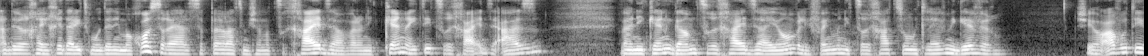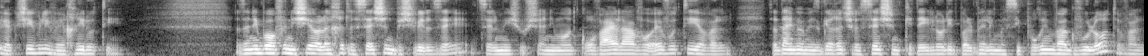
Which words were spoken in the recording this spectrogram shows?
והדרך היחידה להתמודד עם החוסר היה לספר לעצמי שאני לא צריכה את זה, אבל אני כן הייתי צריכה את זה אז, ואני כן גם צריכה את זה היום, ולפעמים אני צריכה תשומת לב מגבר, שיאהב אותי ויקשיב לי ויכיל אותי. אז אני באופן אישי הולכת לסשן בשביל זה, אצל מישהו שאני מאוד קרובה אליו, אוהב אותי, אבל זה עדיין במסגרת של סשן כדי לא להתבלבל עם הסיפורים והגבולות, אבל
